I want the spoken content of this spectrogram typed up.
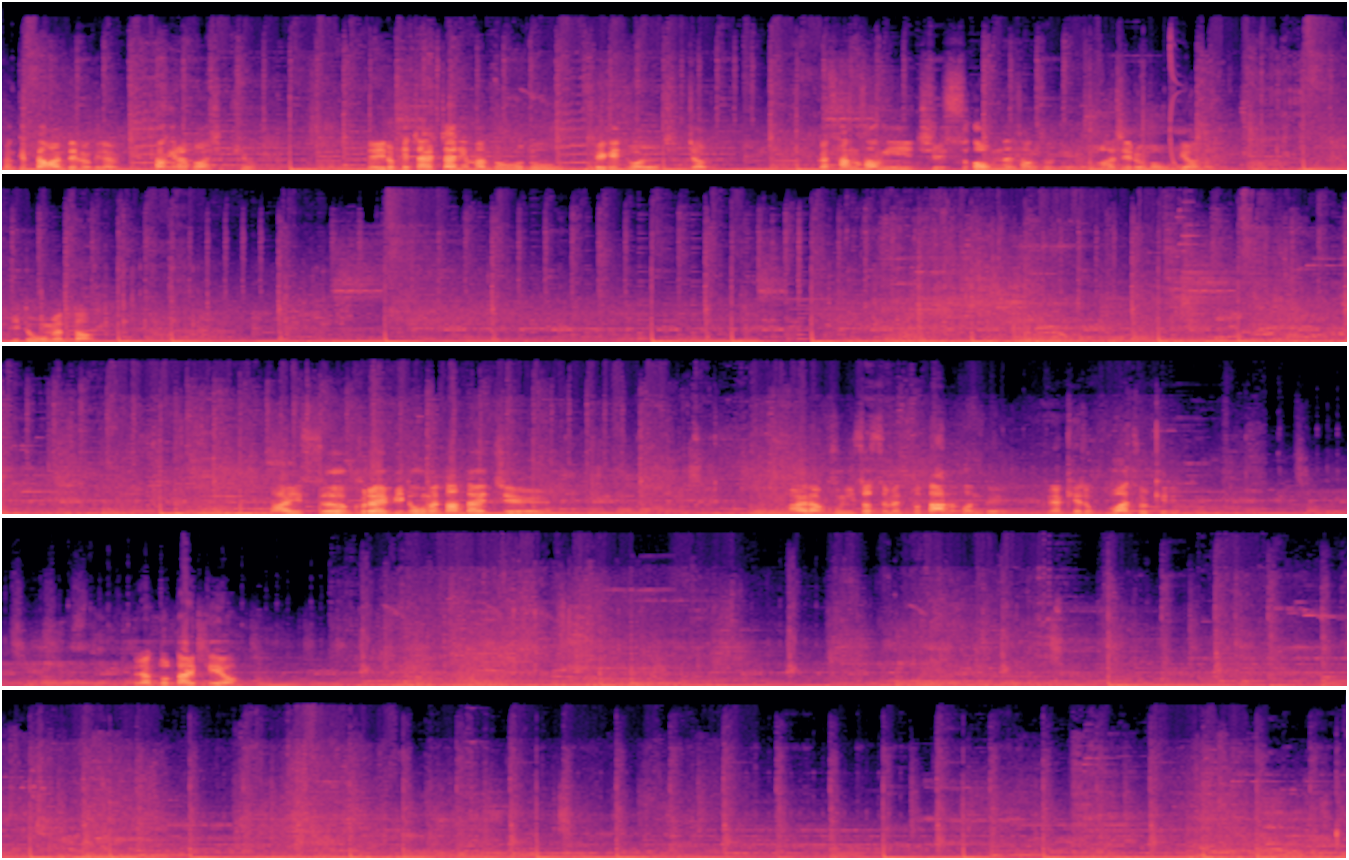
평큐평 안되면 그냥 큐평이라도 하십시오. 그냥 이렇게 짤짤이만 넣어도 되게 좋아요 진짜로. 그러니까 상성이 질 수가 없는 상성이에요 아지르가 오리아나는. 미드 오면 땀 나이스. 그래 미드 오면 딴다 했지. 아 나 궁 있었으면 또 따는 건데. 그냥 계속 무한 솔킬인데. 그냥 또 딸게요.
